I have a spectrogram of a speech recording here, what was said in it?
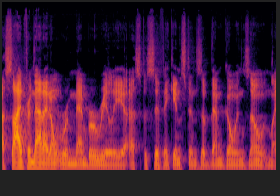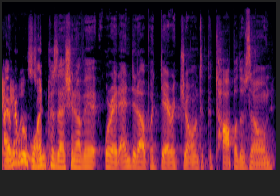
aside from that, I don't remember really a specific instance of them going zone. Like I remember was, one possession of it where it ended up with Derrick Jones at the top of the zone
